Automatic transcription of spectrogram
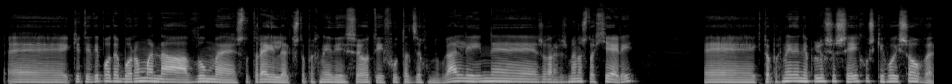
ε, και οτιδήποτε μπορούμε να δούμε στο trailer και στο παιχνίδι σε ό,τι footage έχουν βγάλει είναι ζωγραφισμένο στο χέρι ε, και το παιχνίδι είναι πλούσιο σε ήχους και voice over.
